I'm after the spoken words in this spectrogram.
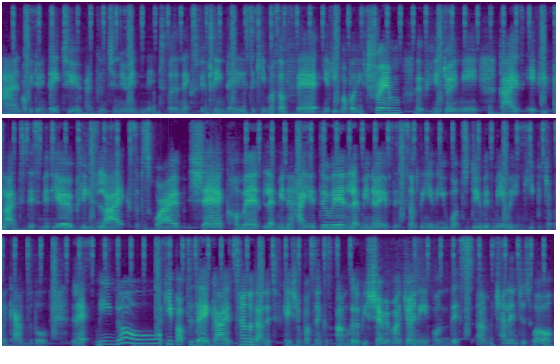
and i'll be doing day two and continuing it for the next 15 days to keep myself fit you keep my body trim. Hope you can join me. Guys if you've liked this video please like subscribe share comment. Let me know how you're doing. Let me know if this is something that you want to do with me and we can keep each other accountable. Let me know. Keep up to date guys. Turn on that notification button because i'm going to be sharing my journey on this um, challenge as well.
